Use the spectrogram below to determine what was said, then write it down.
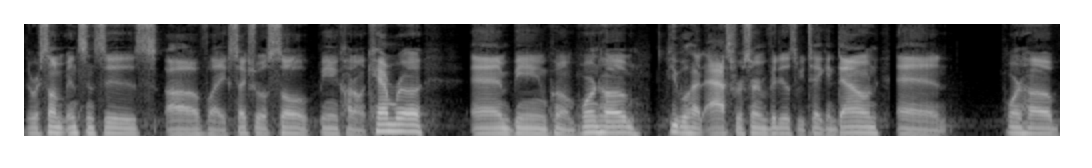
there were some instances of like sexual assault being caught on camera and being put on Pornhub. People had asked for certain videos to be taken down, and Pornhub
